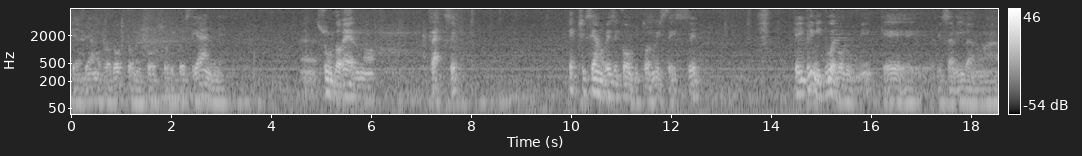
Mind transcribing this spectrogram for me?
che abbiamo prodotto nel corso di questi anni eh, sul governo Craxi e ci siamo resi conto noi stessi che i primi due volumi che risalivano a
